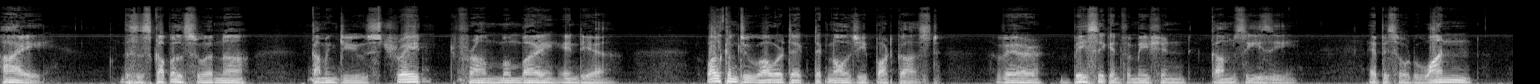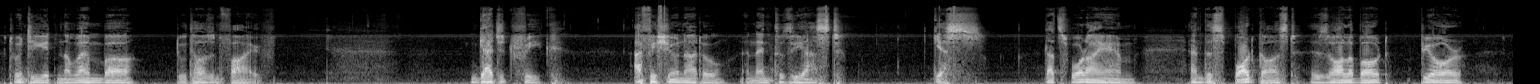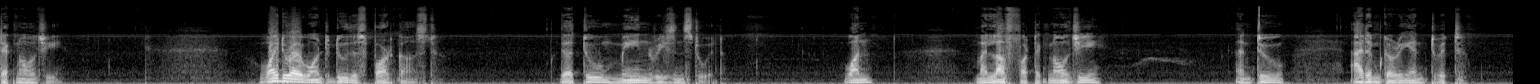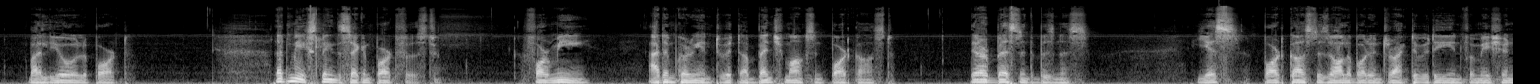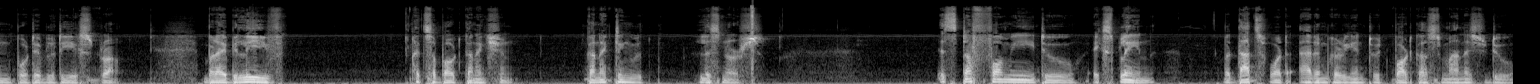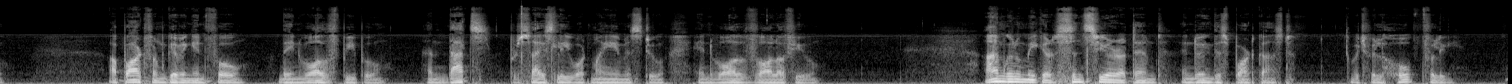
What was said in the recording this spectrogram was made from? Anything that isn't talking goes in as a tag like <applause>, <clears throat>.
Hi, this is Kapil Suvarna coming to you straight from Mumbai, India. Welcome to Our Tech Technology Podcast, where basic information comes easy. Episode 1, 28 November 2005. Gadget freak, aficionado, and enthusiast. Yes, that's what I am, and this podcast is all about pure technology. Why do I want to do this podcast? There are two main reasons to it. One, my love for technology, and two, Adam Curry and Twit by Leo Laporte. Let me explain the second part first. For me, Adam Curry and Twit are benchmarks in podcast. They are best in the business. Yes, podcast is all about interactivity, information, portability, etc. But I believe it's about connection, connecting with listeners. It's tough for me to explain, but that's what Adam Curry and Twit podcast managed to do. Apart from giving info, they involve people, and that's precisely what my aim is to involve all of you. I'm going to make a sincere attempt in doing this podcast, which will hopefully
